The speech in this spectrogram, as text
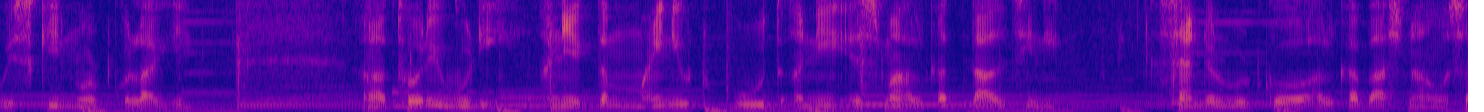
विस्की नोटको लागि. थोरै वुडी अनि एकदम माइन्युट उद अनि यसमा हल्का दालचिनी स्यान्डलवुडको हल्का बास्ना आउँछ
